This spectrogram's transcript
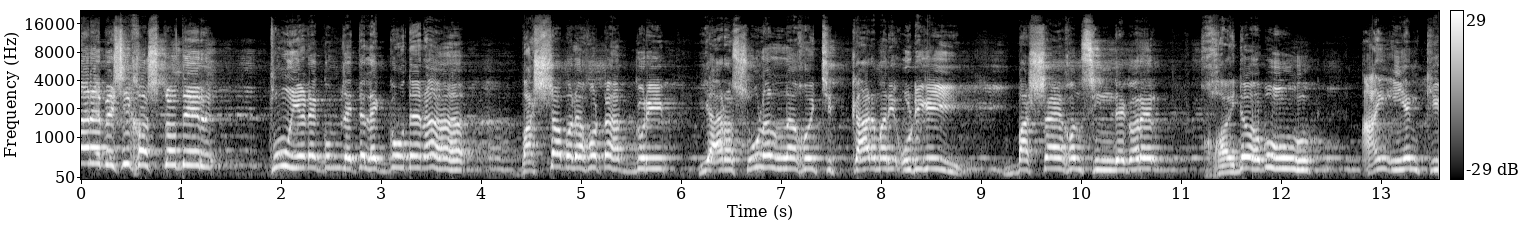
আর বেশি কষ্ট দের, তুই এটা গুম যাইতে লাগবো দে না। বাদশাহ বলে, হঠাৎ করি ইয়ার সুল আল্লাহ হই চিৎকার মারি উড়ি গেই। বাদশাহ এখন সিন্দে করের হয়তো হবু আই ইয়েন কি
